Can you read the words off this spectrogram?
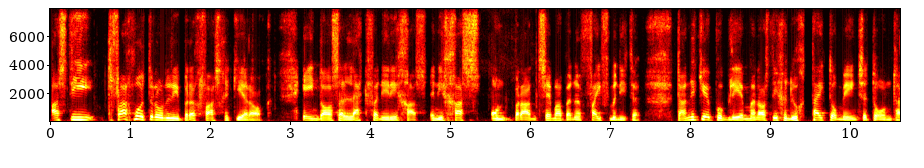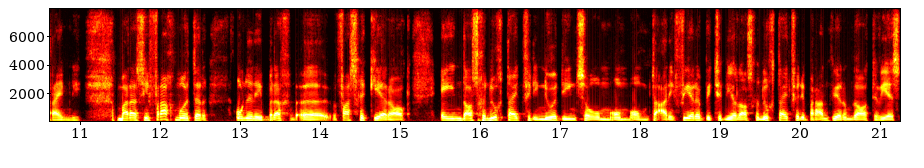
as die vragmotor onder die brug vasgekeer raak en daar's 'n lek van hierdie gas en die gas ontbrand sê maar binne 5 minute, dan het jy 'n probleem want daar's nie genoeg tyd om mense te ontruim nie. Maar as die vragmotor onder die brug uh vasgekeer raak en daar's genoeg tyd vir die nooddienste om om om te arriveer op die toneel, daar's genoeg tyd vir die brandweer om daar te wees,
